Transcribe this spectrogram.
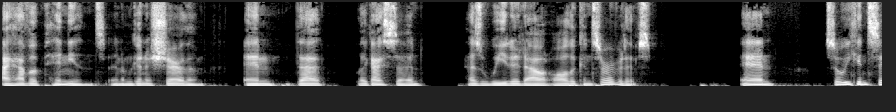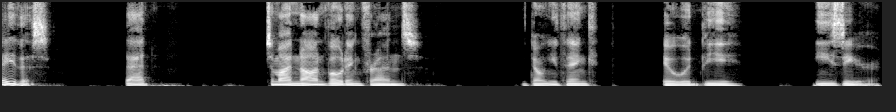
I have opinions and I'm going to share them. And that, like I said, has weeded out all the conservatives. And so we can say this that to my non voting friends, don't you think it would be easier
